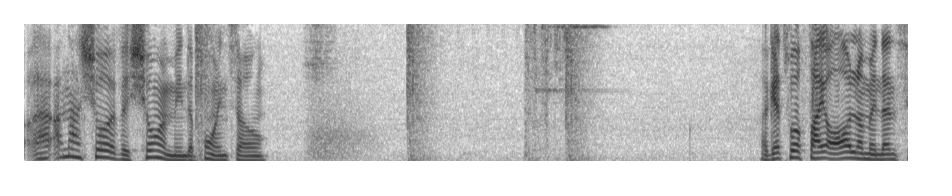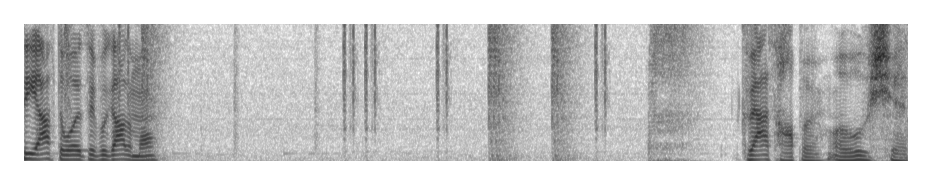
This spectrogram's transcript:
Uh, I'm not sure if it's showing me the points though. I guess we'll fight all of them and then see afterwards if we got them all. Grasshopper. Oh shit.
